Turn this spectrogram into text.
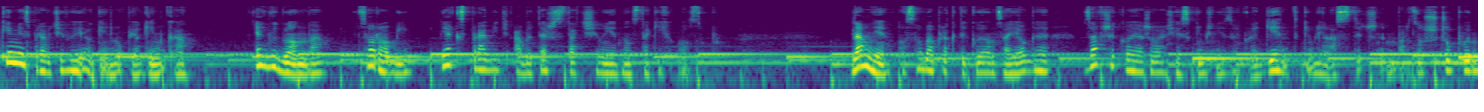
kim jest prawdziwy jogin lub joginka? Jak wygląda? Co robi? Jak sprawić, aby też stać się jedną z takich osób? Dla mnie osoba praktykująca jogę zawsze kojarzyła się z kimś niezwykle giętkim, elastycznym, bardzo szczupłym,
